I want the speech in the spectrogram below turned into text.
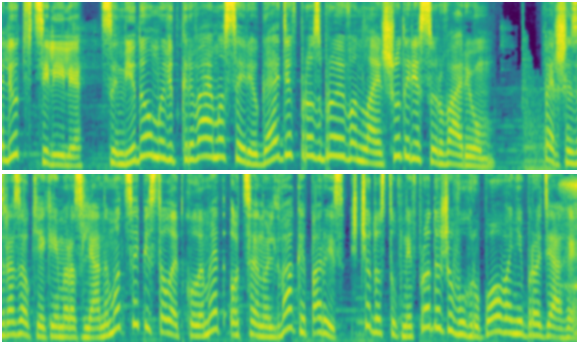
Салют вцілілі! Цим відео ми відкриваємо серію гайдів про зброю в онлайн-шутері Survarium. Перший зразок, який ми розглянемо, це пістолет-кулемет ОЦ-02 Кипарис, що доступний в продажу в угруповані бродяги.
